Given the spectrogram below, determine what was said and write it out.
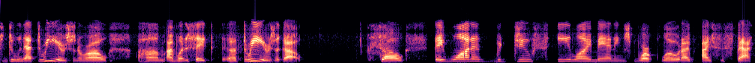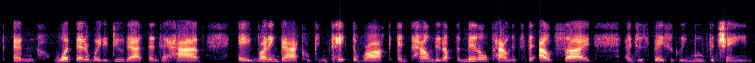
to doing that three years in a row. Um, I want to say uh, three years ago. So they want to reduce Eli Manning's workload, I, I suspect. And what better way to do that than to have a running back who can take the rock and pound it up the middle, pound it to the outside, and just basically move the chains?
